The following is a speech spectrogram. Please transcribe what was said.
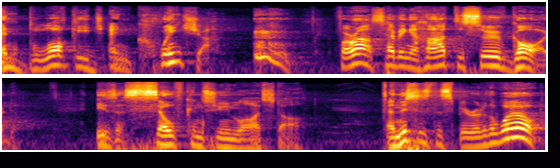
and blockage and quencher for us having a heart to serve God is a self consumed lifestyle. And this is the spirit of the world.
